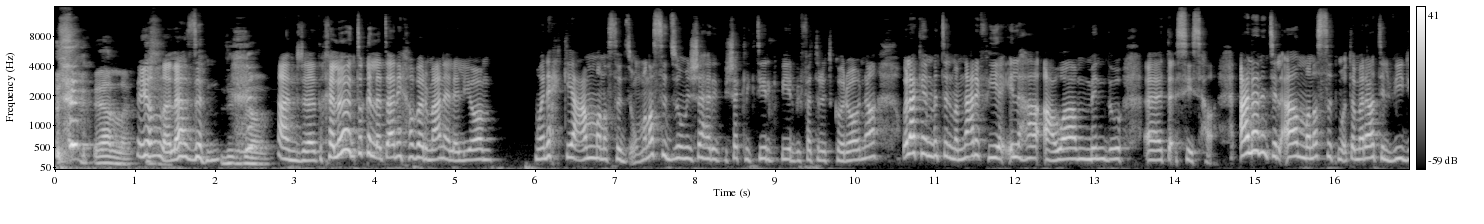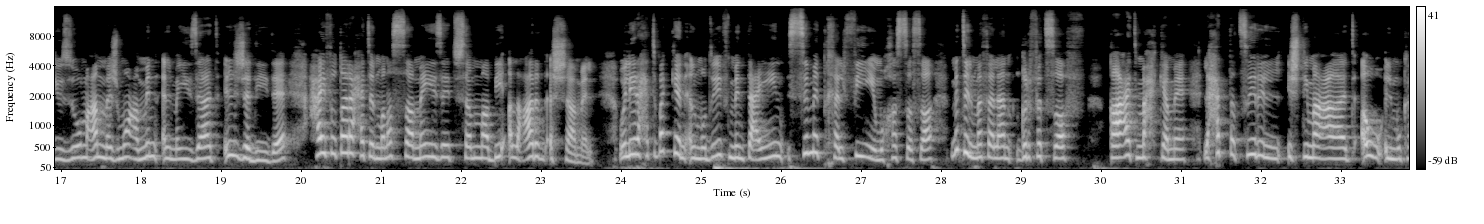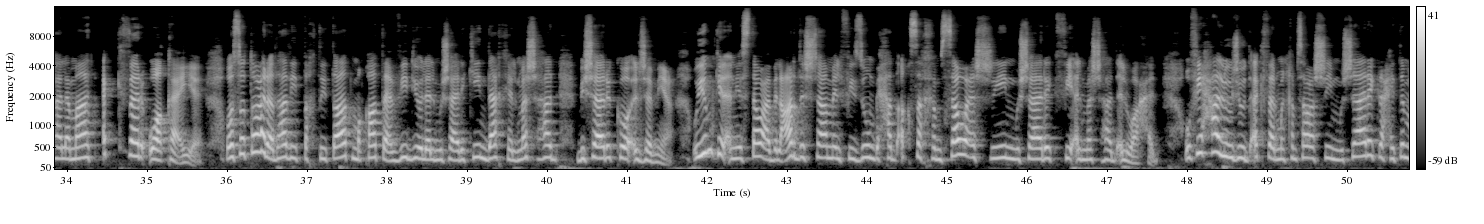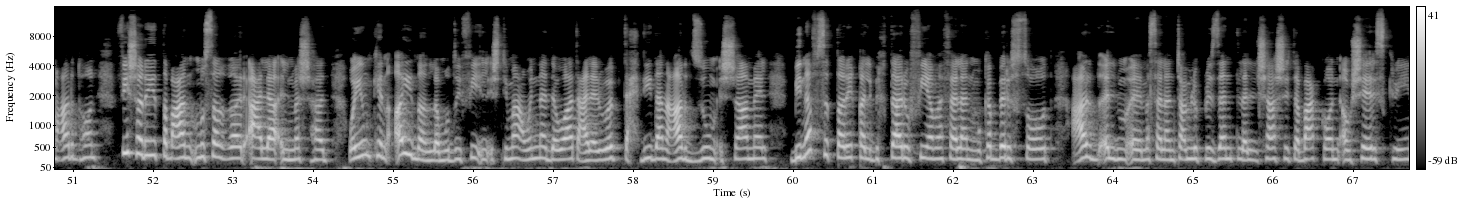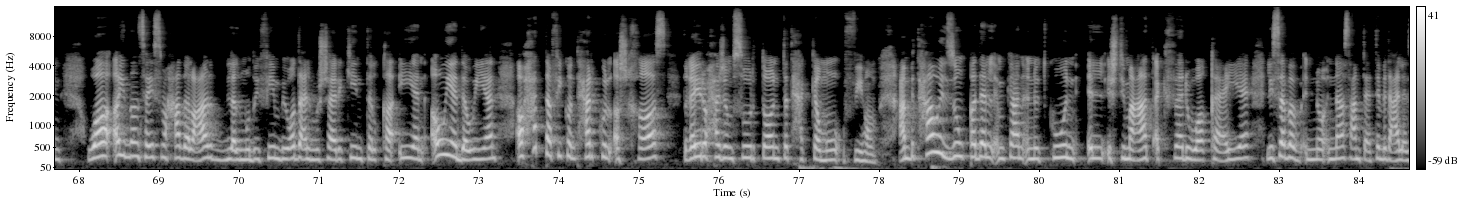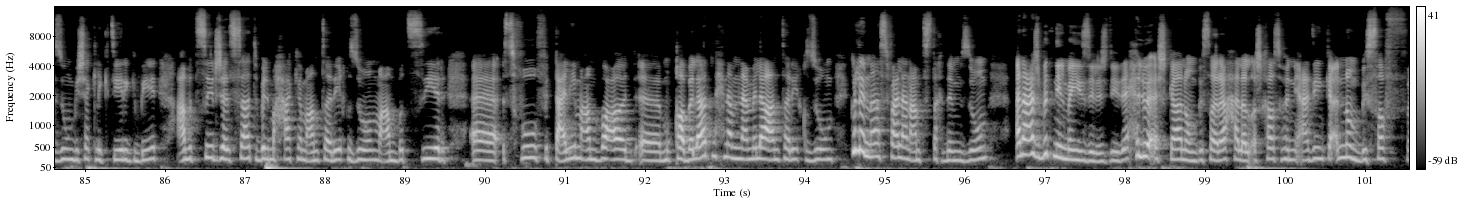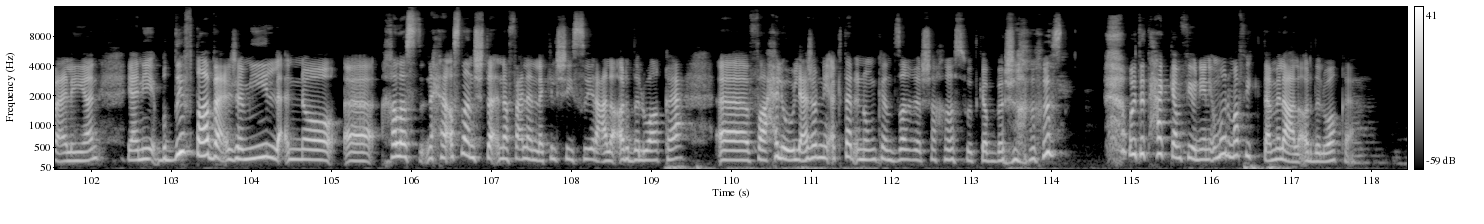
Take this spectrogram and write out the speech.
يلا. يلا لازم. عن جد. خلونا ننتقل لتاني خبر معنا لليوم ونحكي عن منصة زوم منصة زوم انشهرت بشكل كتير كبير بفترة كورونا ولكن مثل ما بنعرف هي إلها أعوام منذ آه، تأسيسها. أعلنت الآن منصة مؤتمرات الفيديو زوم عن مجموعة من الميزات الجديدة حيث طرحت المنصة ميزة تسمى بالعرض الشامل. واللي رح تمكن المضيف من تعيين سمة خلفية مخصصة مثل مثلا غرفة صف قاعة محكمة لحتى تصير الاجتماعات أو المكالمات أكثر واقعية. وستعرض هذه التخطيطات مقاطع فيديو للمشاركين داخل مشهد بشاركه الجميع. ويمكن أن يستوعب العرض الشامل في زوم بحد أقصى 25 مشارك في المشهد الواحد. وفي حال وجود أكثر من 25 مشارك رح يتم عرضهم في شريط طبعا مصغر أعلى المشهد. ويمكن أيضا لمضيفي الاجتماع والندوات على الويب تحديدا عرض زوم الشامل بنفس الطريقة اللي بيختاروا فيها مثلا مكبر الصوت عرض مثلا تعملوا present للشاشة تبعكم أو share screen وأيضا سيسمح هذا العرض للمضيفين بوضع المشاركين تلقائيا أو يدويا أو حتى فيكم تحركوا الأشخاص تغيروا حجم صورتهم تتحكموا فيهم. عم بتحاول زوم قدر الإمكان إنه تكون الاجتماعات أكثر واقعية لسبب إنه الناس عم تعتمد على زوم بشكل كتير كبير. عم بتصير جلسات بالمحاكم عن طريق زوم عم بتصير آه، صفوف التعليم عن بعد آه، مقابلات نحن بنعملها عن طريق زوم. كل الناس فعلا عم تستخدم زوم. أنا عجبتني الميزة الجديدة حلوة أشكالهم بصراحة للأشخاص وهن قاعدين كأنهم بصف فعليا. يعني بتضيف طابع جميل لأنه آه خلص نحن أصلا اشتقنا فعلا لكل شيء يصير على أرض الواقع آه فحلو. واللي عجبني أكثر إنه ممكن تصغر شخص وتكبر شخص وتتحكم فيهم. يعني أمور ما فيك تعملها على أرض الواقع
